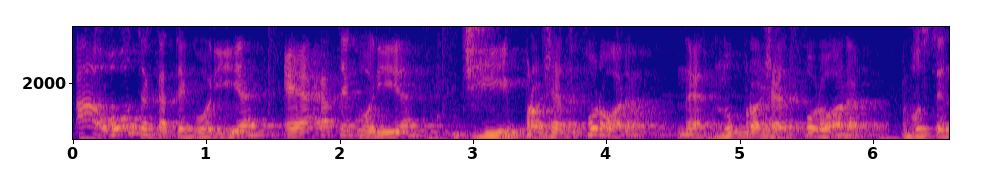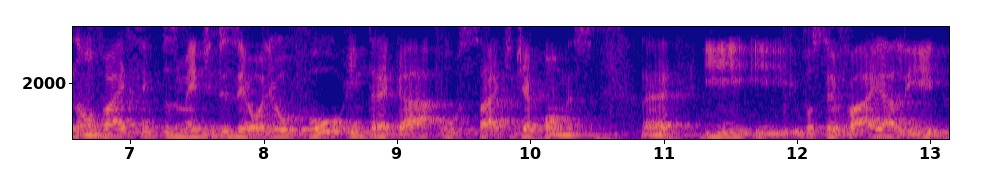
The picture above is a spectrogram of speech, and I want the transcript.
A outra categoria é a categoria de projeto por hora. Né? No projeto por hora, você não vai simplesmente dizer, olha, eu vou entregar o site de e-commerce. Né? E, e você vai ali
